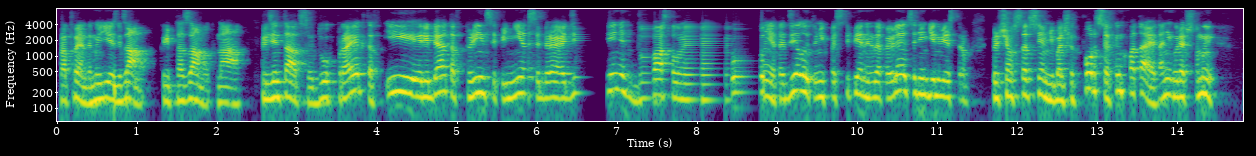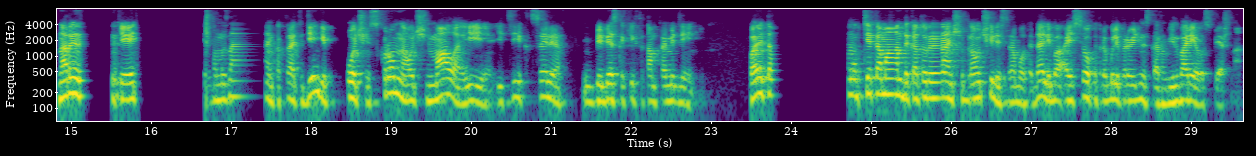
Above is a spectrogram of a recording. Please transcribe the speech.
про тренды, мы ездили в замок, криптозамок на презентацию двух проектов, и ребята, в принципе, не собирают денег, два с половиной года это делают, у них постепенно иногда появляются деньги инвесторов, причем в совсем небольших порциях, им хватает. Они говорят, что мы на рынке, что мы знаем, как тратить деньги, очень скромно, очень мало и идти к цели без каких-то там промедлений. Поэтому те команды, которые раньше научились работать, да, либо ICO, которые были проведены, скажем, в январе успешно,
